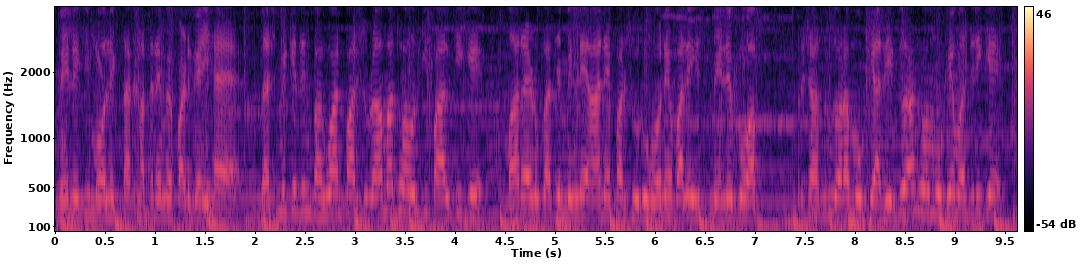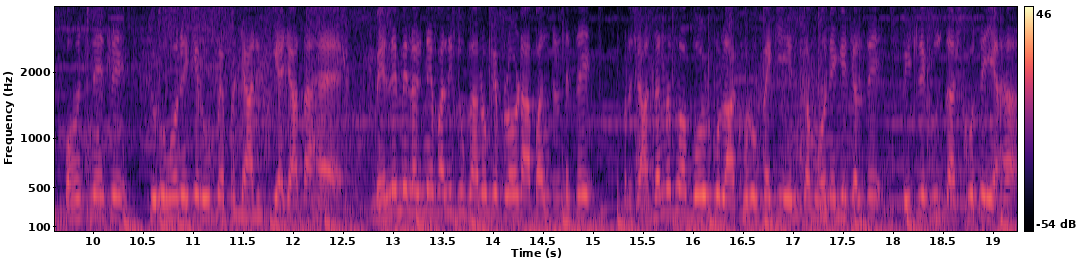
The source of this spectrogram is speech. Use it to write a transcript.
मेले की मौलिकता खतरे में पड़ गई है। दशमी के दिन भगवान परशुराम अथवा उनकी पालकी के माँ से मिलने आने पर शुरू होने वाले इस मेले को अब प्रशासन द्वारा मुख्य अतिथि अथवा मुख्यमंत्री के पहुँचने से शुरू होने के रूप में प्रचारित किया जाता है। मेले में लगने वाली दुकानों के प्लॉट आवंटन से प्रशासन अथवा बोर्ड को लाखों रुपए की इनकम होने के चलते पिछले कुछ दशकों से यहाँ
